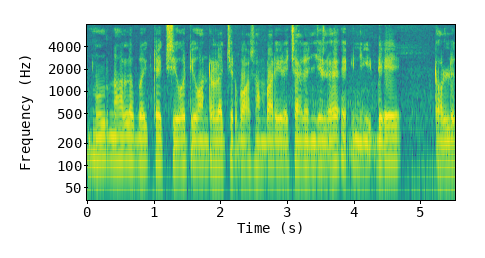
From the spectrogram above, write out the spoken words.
நூறு நாளில் பைக் டாக்ஸி ஓட்டி ஒன்றரை லட்ச ரூபாய் சம்பாதிக்கிற சேலஞ்சில் இன்னைக்கு day twelve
